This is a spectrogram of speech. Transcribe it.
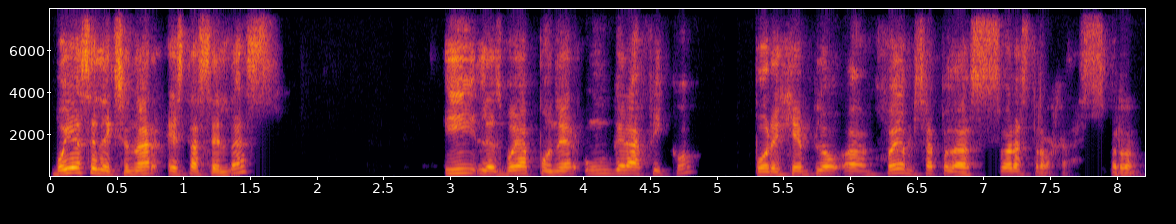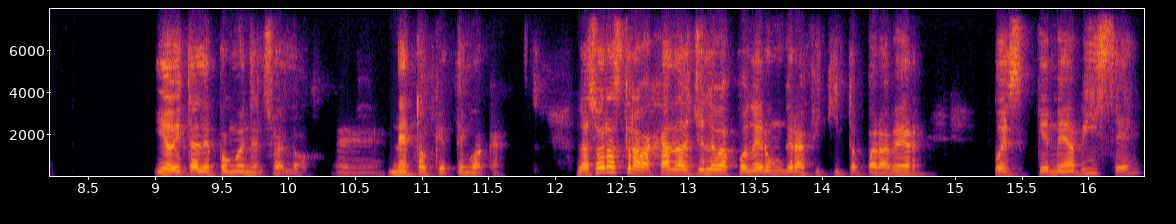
Voy a seleccionar estas celdas y les voy a poner un gráfico. Por ejemplo, ah, voy a empezar por las horas trabajadas, perdón. Y ahorita le pongo en el sueldo eh, neto que tengo acá. Las horas trabajadas yo le voy a poner un grafiquito para ver, pues que me avise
